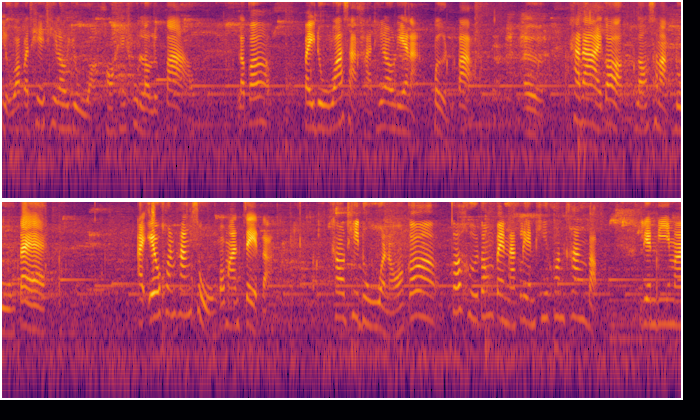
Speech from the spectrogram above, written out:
หรือว่าประเทศที่เราอยู่อะเขาให้ทุนเราหรือเปล่า แล้วก็ไปดูว่าสาขาที่เราเรียนอะเปิดหรือเปล่าเออ ถ้าได้ก็ลองสมัครดูแต่ไอเอลค่อนข้างสูงประมาณ7อะเท่าที่ดูอะเนาะก็ก็คือต้องเป็นนักเรียนที่ค่อนข้างแบบเรียนดีมา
